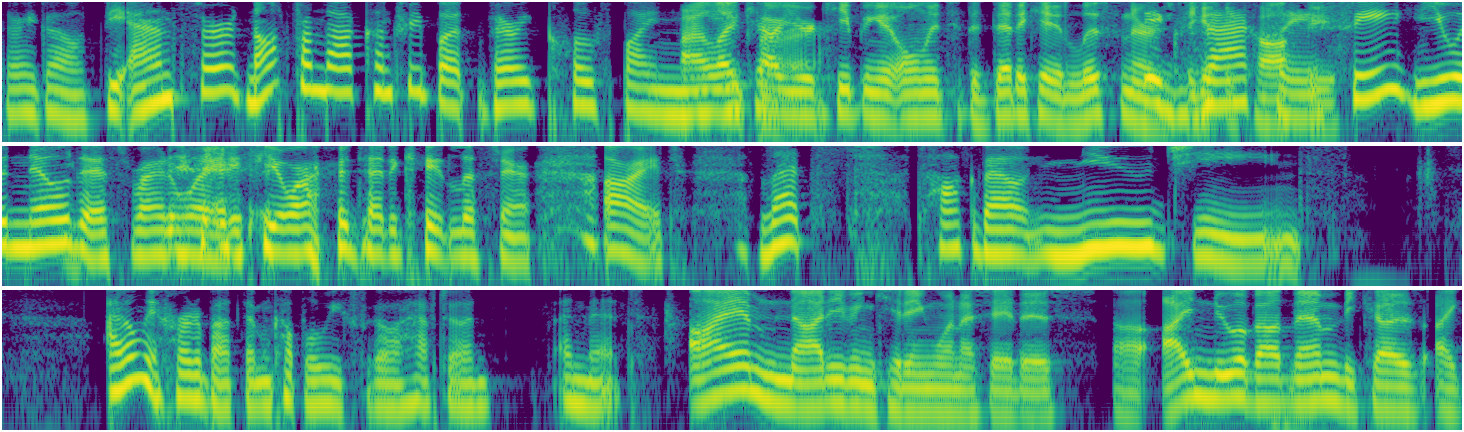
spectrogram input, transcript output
There you go. The answer, not from that country, but very close by. Neighbor. I like how you're keeping it only to the dedicated listeners to get the Exactly. coffee. See, you would know this right away if you are a dedicated listener. All right, let's talk about new jeans. I only heard about them a couple of weeks ago. I have to admit. I am not even kidding when I say this. Uh, I knew about them because I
